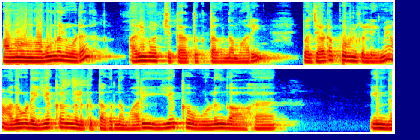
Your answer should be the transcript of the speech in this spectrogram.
அவங்க அவங்களோட அறிவாட்சி தரத்துக்கு தகுந்த மாதிரி இப்போ ஜடப்பொருள்கள்லையுமே அதோட இயக்கங்களுக்கு தகுந்த மாதிரி இயக்க ஒழுங்காக இந்த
